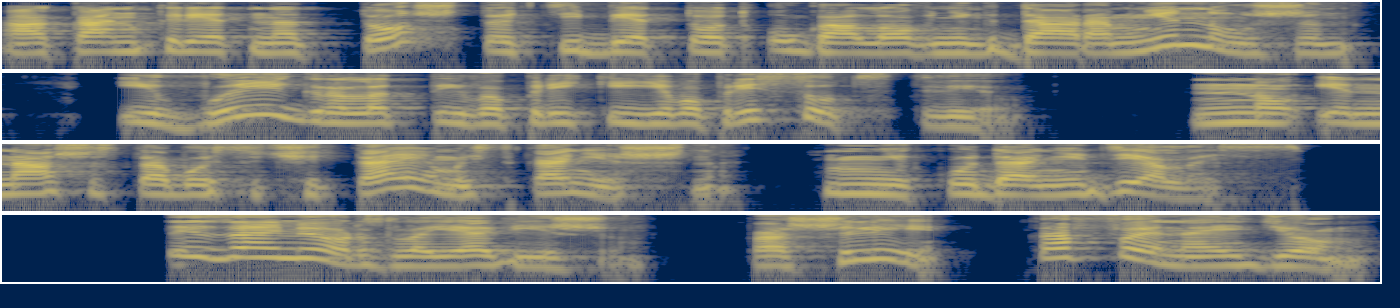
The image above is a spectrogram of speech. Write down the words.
А конкретно то, что тебе тот уголовник даром не нужен, и выиграла ты вопреки его присутствию. Ну и наша с тобой сочетаемость, конечно, никуда не делась. Ты замерзла, я вижу. Пошли, Кафе найдем,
